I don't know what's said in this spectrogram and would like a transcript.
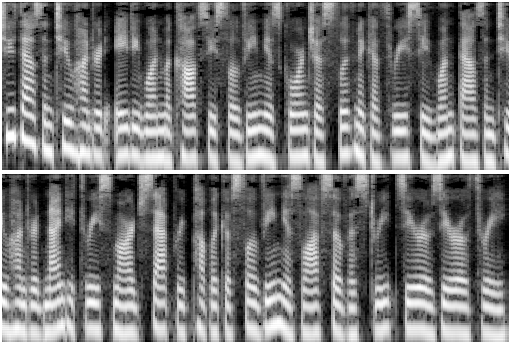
2281 Makovci Slovenia Zgornja Slivnica 3C 1293 Smarj Sap Republic of Slovenia Slavsova Street 003,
